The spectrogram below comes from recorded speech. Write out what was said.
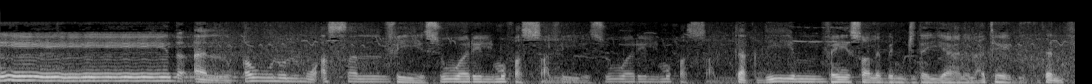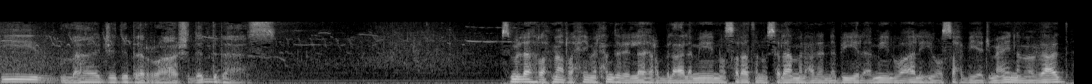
القول المؤصل في سور المفصل. في سور المفصل. تقديم فيصل بن جديان العتيبي. تنفيذ ماجد بن راشد الدباس. بسم الله الرحمن الرحيم الحمد لله رب العالمين وصلاة وسلاما على النبي الأمين وآله وصحبه أجمعين أما بعد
